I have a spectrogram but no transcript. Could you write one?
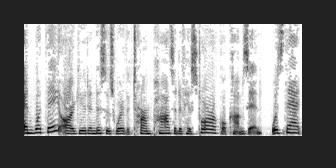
And what they argued, and this is where the term positive historical comes in, was that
